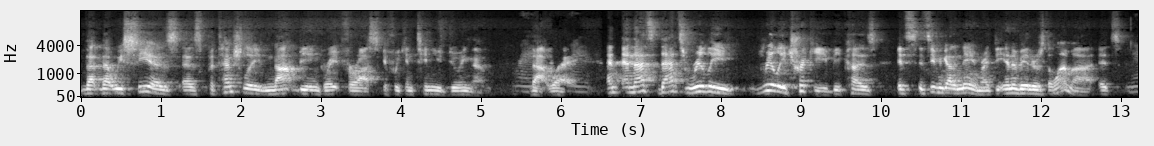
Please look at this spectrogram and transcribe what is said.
that that we see as as potentially not being great for us if we continue doing them right. that way. Right. And and that's that's really really tricky because it's it's even got a name, right? The innovator's dilemma. It's yeah.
